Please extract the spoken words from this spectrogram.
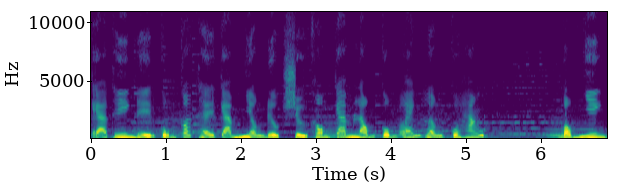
Cả thiên địa cũng có thể cảm nhận được sự không cam lòng cùng oán hận của hắn. Bỗng nhiên,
